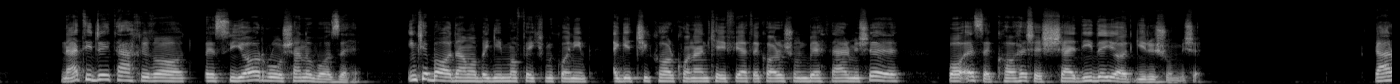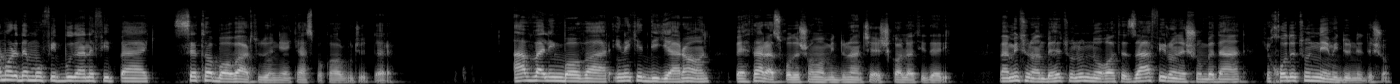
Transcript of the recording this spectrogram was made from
نتیجه تحقیقات بسیار روشن و واضحه. اینکه با آدما بگیم ما فکر می‌کنیم اگه چی کار کنن کیفیت کارشون بهتر میشه باعث کاهش شدید یادگیریشون میشه. در مورد مفید بودن فیدبک سه تا باور تو دنیا کسب و کار وجود داره. اولین باور اینه که دیگران بهتر از خود شما می‌دونن چه اشکالاتی دارید و می‌تونن بهتون اون نقاط ضعفی رو نشون بدن که خودتون نمیدونیدشون.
